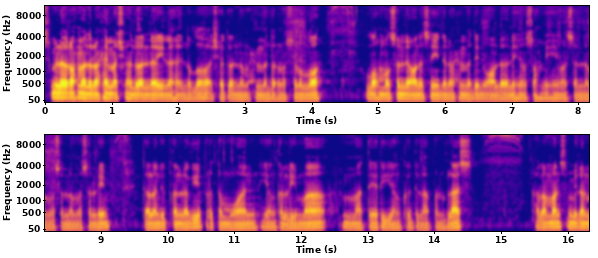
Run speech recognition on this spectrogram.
Bismillahirrahmanirrahim. Asyhadu an la ilaha illallah asyhadu anna Muhammadar Rasulullah. Allahumma salli ala sayyidina Muhammadin wa ala alihi wa sahbihi wa sallam wa sallam wa sallim. Kita lanjutkan lagi pertemuan yang kelima, materi yang ke-18. Halaman 19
